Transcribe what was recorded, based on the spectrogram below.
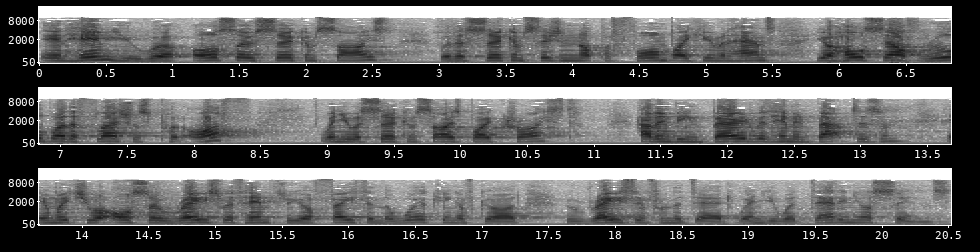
In him you were also circumcised with a circumcision not performed by human hands. Your whole self, ruled by the flesh, was put off when you were circumcised by Christ, having been buried with him in baptism, in which you were also raised with him through your faith in the working of God, who raised him from the dead. When you were dead in your sins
